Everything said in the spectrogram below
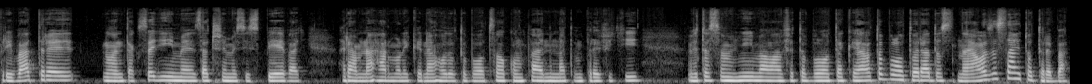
Pri vatre len tak sedíme, začneme si spievať. Hrám na harmonike, náhodou to bolo celkom fajn na tom prežití. Že to som vnímala, že to bolo také, ale to bolo to radostné, ale zase aj to treba.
